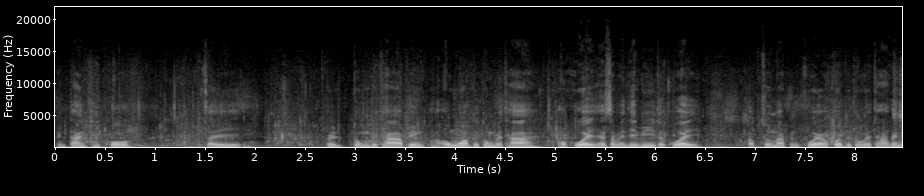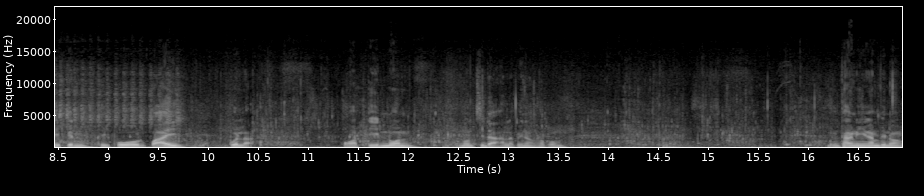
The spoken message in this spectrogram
เป็นทางขี่โพใส่ไปตรงไปทาไปเอางวไปตรงไปทาเอากล้วยไอ้สมัยที่มีแตะกล้วยครับส่วนมากเป็นกล้วยเอากล้วยไปตรงไปทาทางนี้เป็นขี่โพไปปุ่นละออดตีนนวลนวลสีดาละพี่น้องครับผมเมึงทางนี้น้ำพี่น้อง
